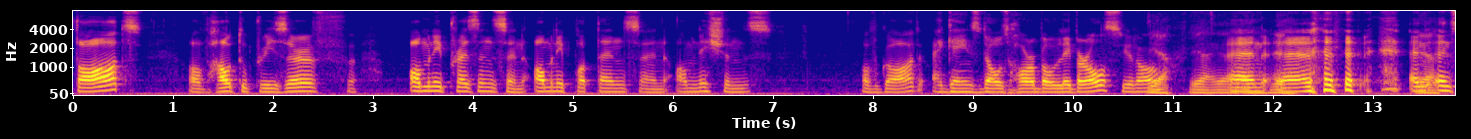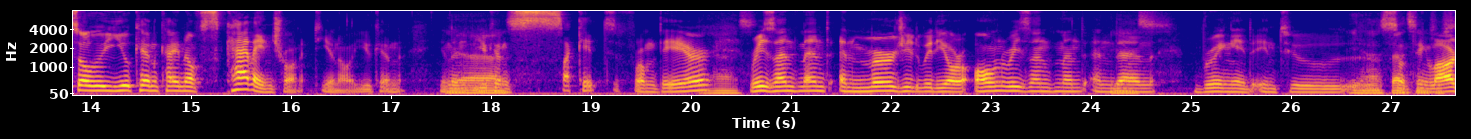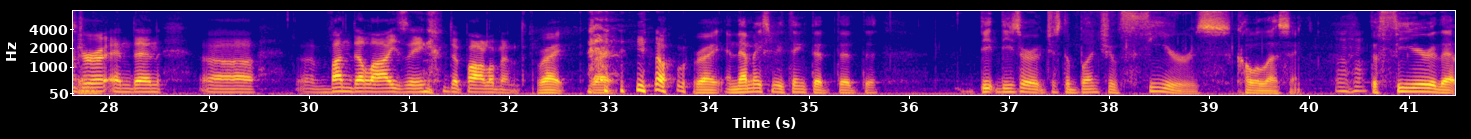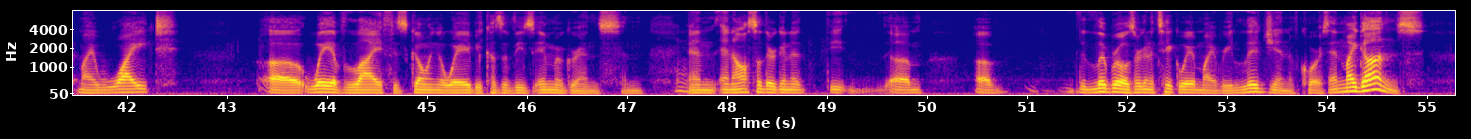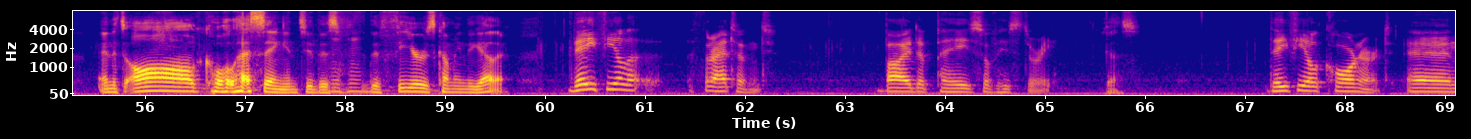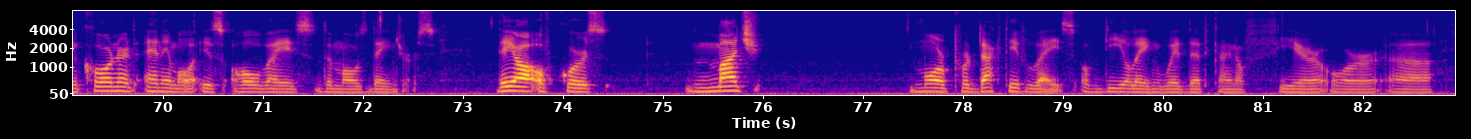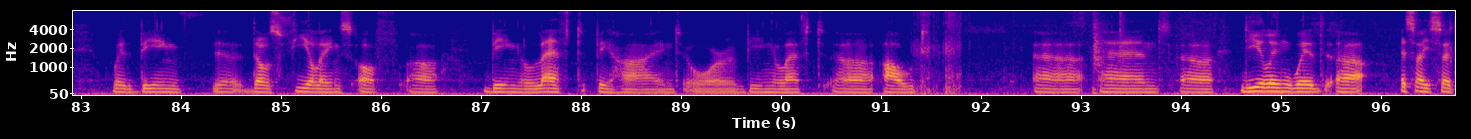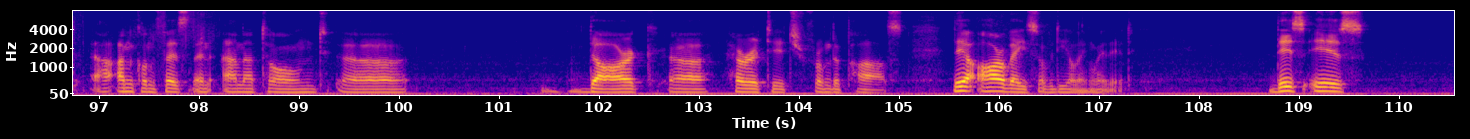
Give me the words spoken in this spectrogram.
thoughts of how to preserve omnipresence and omnipotence and omniscience of God against those horrible liberals, you know Yeah, yeah, yeah. and yeah. and and, Yeah. and so you can kind of scavenge on it you know you can you know you can suck it from there Yes. resentment and merge it with your own resentment and then Yes. Bring it into uh, something larger and then uh, uh, vandalizing the parliament Right, right, you know right. And that makes me think that that the, the these are just a bunch of fears coalescing. Mhm. The fear that my white uh, way of life is going away because of these immigrants, and Mhm. and and also they're gonna the um, uh, the liberals are gonna take away my religion, of course, and my guns, and it's all coalescing into this Mhm. the fears coming together. they feel uh, threatened by the pace of history Yes. they feel cornered and cornered animal is always the most dangerous they are of course much more productive ways of dealing with that kind of fear or uh, with being uh, those feelings of uh, being left behind or being left out and dealing with as I said, unconfessed and unatoned dark uh, heritage from the past. There are ways of dealing with it. This is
